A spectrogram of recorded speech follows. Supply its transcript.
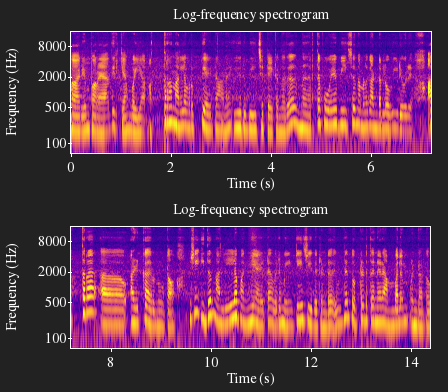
കാര്യം പറയാതിരിക്കാൻ വയ്യ. അത്ര നല്ല വൃത്തിയായിട്ടാണ് ഈ ഒരു ബീച്ച് ഇട്ടേക്കുന്നത്. നേരത്തെ പോയ ബീച്ച് നമ്മൾ കണ്ടല്ലോ വീഡിയോയിൽ അത്ര അഴുക്കായിരുന്നു കേട്ടോ പക്ഷേ ഇത് നല്ല ഭംഗിയായിട്ട് അവർ മെയിന്റെയിൻ ചെയ്തിട്ടുണ്ട്. ഇവിടെ തൊട്ടടുത്ത് തന്നെ ഒരു അമ്പലം ഉണ്ട് കേട്ടോ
